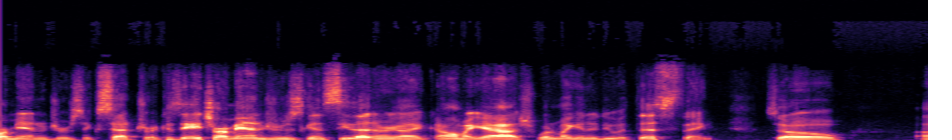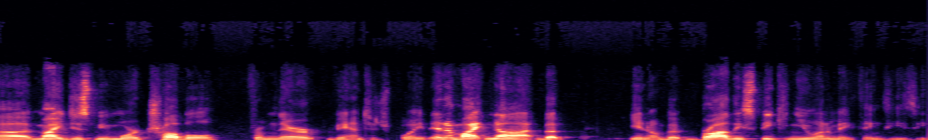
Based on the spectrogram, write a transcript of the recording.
HR managers, et cetera. Because the HR manager is going to see that and they're like, oh my gosh, what am I going to do with this thing? So uh, it might just be more trouble from their vantage point, and it might not. But you know, but broadly speaking, you want to make things easy.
